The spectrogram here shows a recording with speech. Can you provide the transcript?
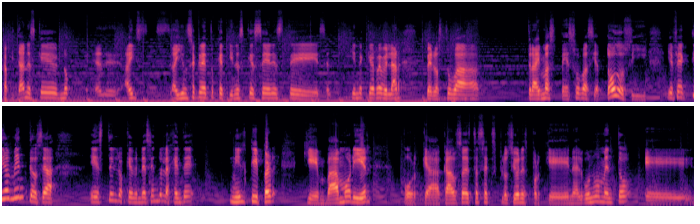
capitán, es que no, eh, hay, hay un secreto que tienes que ser, este, se tiene que revelar, pero esto va, trae más peso hacia todos. Y, efectivamente, o sea, este es lo que viene siendo la gente, Neil Tipper, quien va a morir porque a causa de estas explosiones, porque en algún momento eh,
